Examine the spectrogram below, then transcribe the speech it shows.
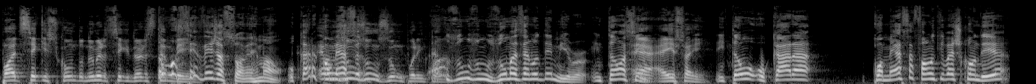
pode ser que esconda o número de seguidores Então também. você veja só, meu irmão. O cara É um começa. zoom, zoom, zoom, por É enquanto. um zoom, zoom, zoom, mas é no The Mirror. Então, assim. É, é isso aí. Então o cara começa falando que vai esconder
